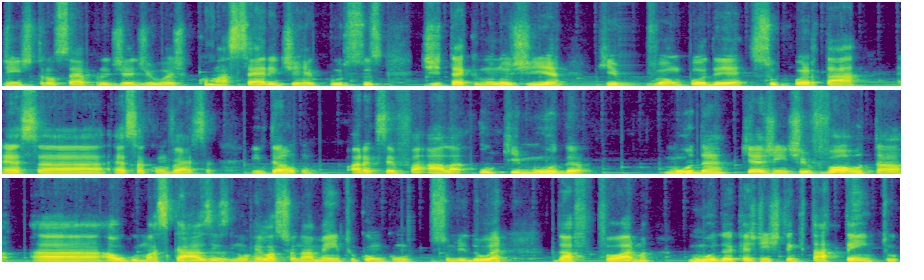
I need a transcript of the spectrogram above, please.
gente trouxer para o dia de hoje, com uma série de recursos de tecnologia que vão poder suportar essa, essa conversa. Então, a hora que você fala o que muda, muda que a gente volta a algumas casas no relacionamento com o consumidor da forma, muda que a gente tem que estar atento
